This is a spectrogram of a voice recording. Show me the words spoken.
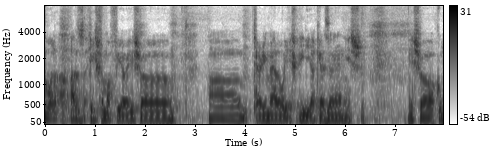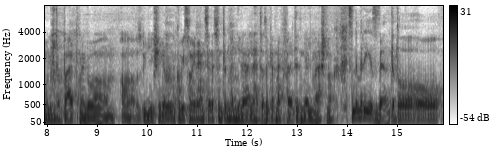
Szóval az és a maffia és a, a Terry Mello és Elia Kezen és és a kommunista párt, meg a, a, az ügyészséget, mm. ennek a viszonyrendszere szerinted mennyire lehet ezeket megfeleltetni egymásnak? Szerintem részben, tehát a, a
